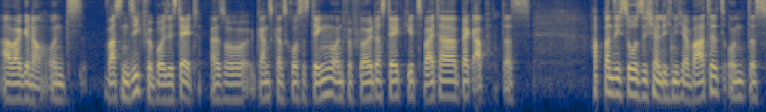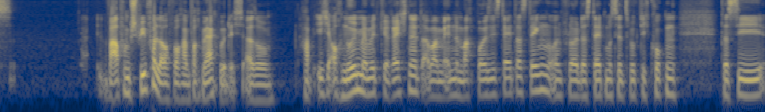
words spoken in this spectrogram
Aber genau. Und was ein Sieg für Boise State. Also ganz, ganz großes Ding. Und für Florida State geht es weiter bergab. Das hat man sich so sicherlich nicht erwartet. Und das war vom Spielverlauf auch einfach merkwürdig. Also habe ich auch null mehr mit gerechnet, aber am Ende macht Boise State das Ding und Florida State muss jetzt wirklich gucken, dass sie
